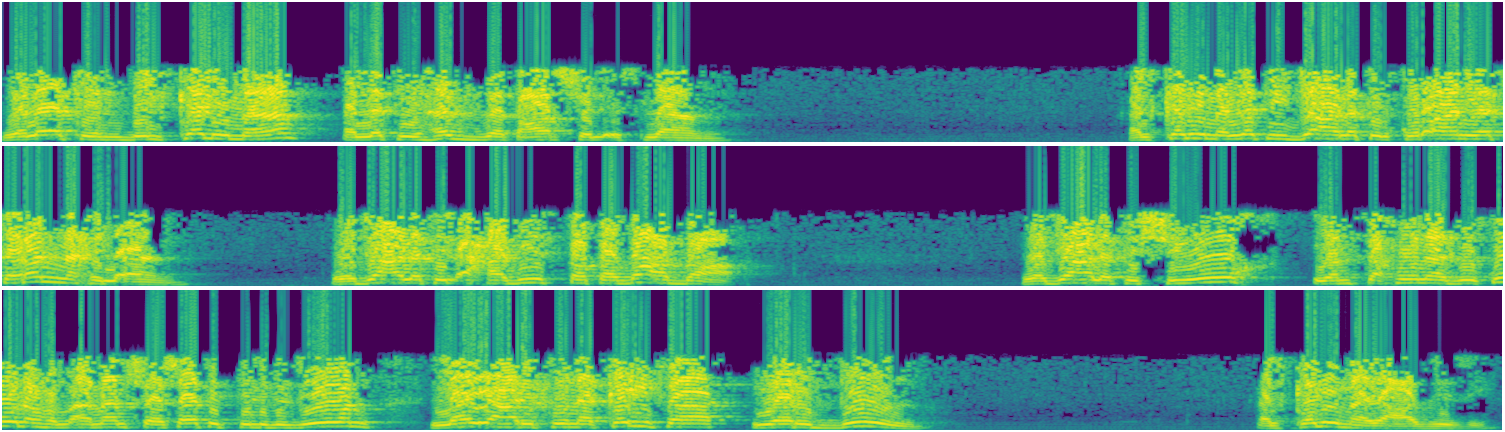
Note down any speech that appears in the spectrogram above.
ولكن بالكلمة التي هزت عرش الإسلام. الكلمة التي جعلت القرآن يترنح الآن. وجعلت الأحاديث تتضعضع. وجعلت الشيوخ يمسحون ذقونهم أمام شاشات التلفزيون لا يعرفون كيف يردون. الكلمة يا عزيزي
